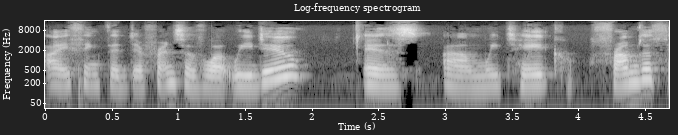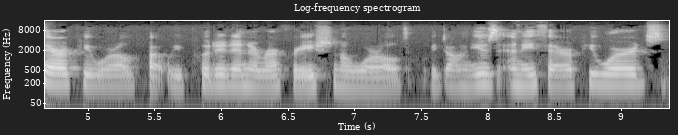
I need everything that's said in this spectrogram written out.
I think, the difference of what we do is um, we take from the therapy world, but we put it in a recreational world. We don't use any therapy words.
